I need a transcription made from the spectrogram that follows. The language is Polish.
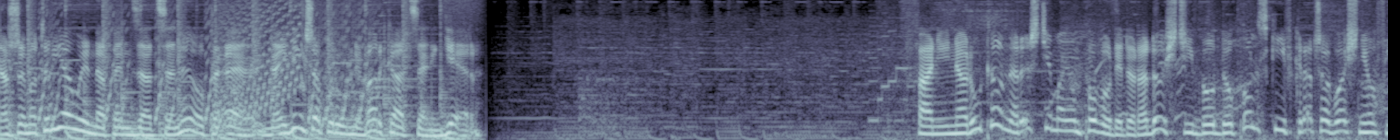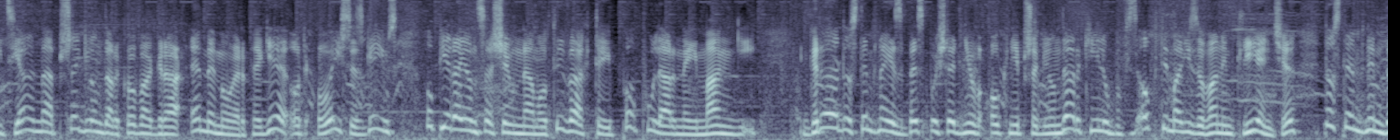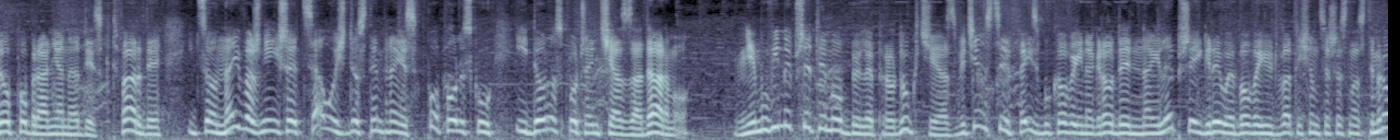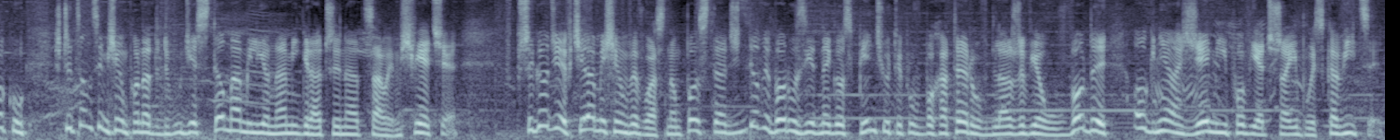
Nasze materiały napędza Ceneo.pl, największa porównywarka cen gier. Fani Naruto nareszcie mają powody do radości, bo do Polski wkracza właśnie oficjalna przeglądarkowa gra MMORPG od Oasis Games opierająca się na motywach tej popularnej mangi. Gra dostępna jest bezpośrednio w oknie przeglądarki lub w zoptymalizowanym kliencie, dostępnym do pobrania na dysk twardy i co najważniejsze, całość dostępna jest po polsku i do rozpoczęcia za darmo. Nie mówimy przy tym o byle produkcie, a zwycięzcy facebookowej nagrody najlepszej gry webowej w 2016 roku, szczycącym się ponad 20 milionami graczy na całym świecie przygodzie wcielamy się we własną postać do wyboru z jednego z pięciu typów bohaterów dla żywiołów wody, ognia, ziemi, powietrza i błyskawicy.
